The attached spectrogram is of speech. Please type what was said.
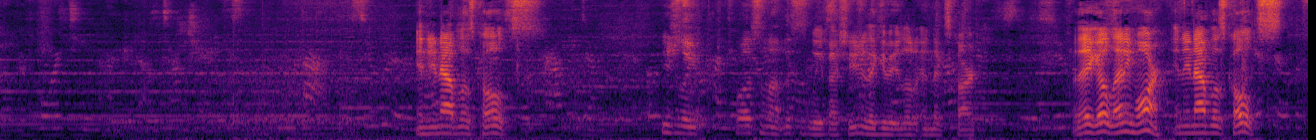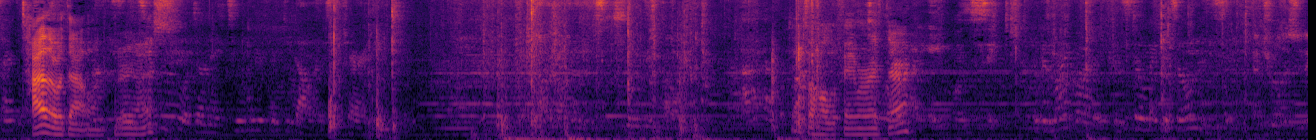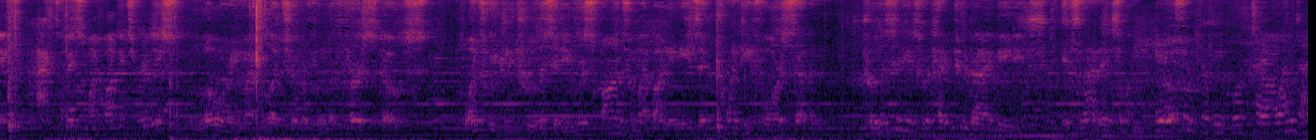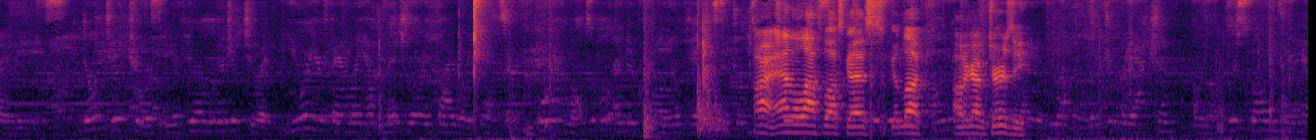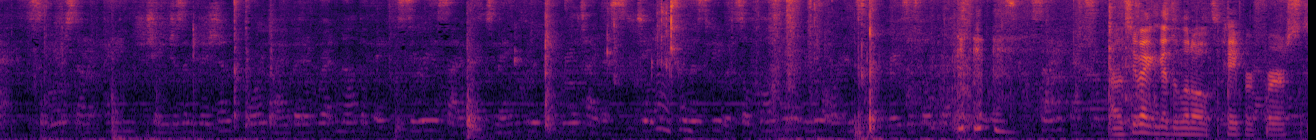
Indianapolis Colts. Usually, well, this is not. This is Leaf actually. Usually they give you a little index card. But there you go, Lenny Moore, Indianapolis Colts. Tyler with that one. Very nice. Famer right there. lowering my blood sugar from the first dose. Once weekly Trulicity responds when my body needs it 24-7. Trulicity is for type 2 diabetes. It's not insulin. It isn't for people with type 1 diabetes. Don't take Trulicity if you're allergic to it. You or your family have medullary thyroid cancer or have multiple endocrine neoplasia. All right, and the last box, guys. Good luck. Autograph jersey. See if I can get the little paper first.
